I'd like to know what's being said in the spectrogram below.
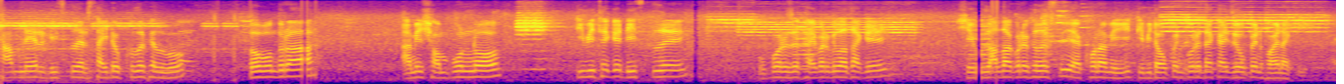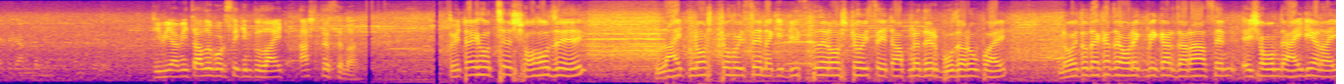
সামনের ডিসপ্লের সাইডও খুলে ফেলব। তো বন্ধুরা, আমি সম্পূর্ণ টিভি থেকে ডিসপ্লে উপরে যে ফাইবারগুলো থাকে, সেগুলো আলাদা করে ফেলেছি। এখন আমি টিভিটা ওপেন করে দেখাই যে ওপেন হয় নাকি। টিভি আমি চালু করছি কিন্তু লাইট আসতেছে না। তো এটাই হচ্ছে সহজে লাইট নষ্ট হয়েছে নাকি ডিসপ্লে নষ্ট হয়েছে, এটা আপনাদের বোঝার উপায়। নয়তো দেখা যায় অনেক বেকার যারা আছেন, এই সম্বন্ধে আইডিয়া নাই।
